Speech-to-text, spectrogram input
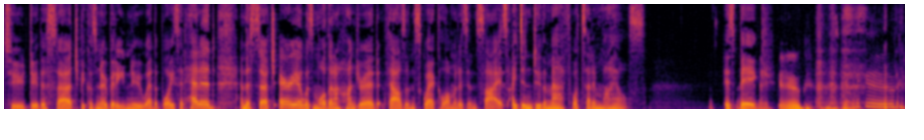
to do the search because nobody knew where the boys had headed. And the search area was more than 100,000 square kilometers in size. I didn't do the math. What's that in miles? It's Give big. it a goog. Let's give it a goog.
